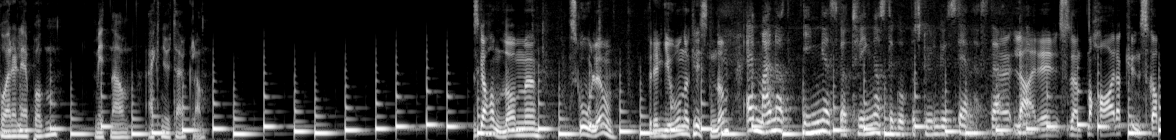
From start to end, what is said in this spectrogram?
KRLE-podden. Mitt navn er Knut Aukland. Det skal handle om eh, skole, religion og kristendom. Jeg mener at ingen skal tvinges til å gå på skolegudstjeneste. Lærerstudentene har av kunnskap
